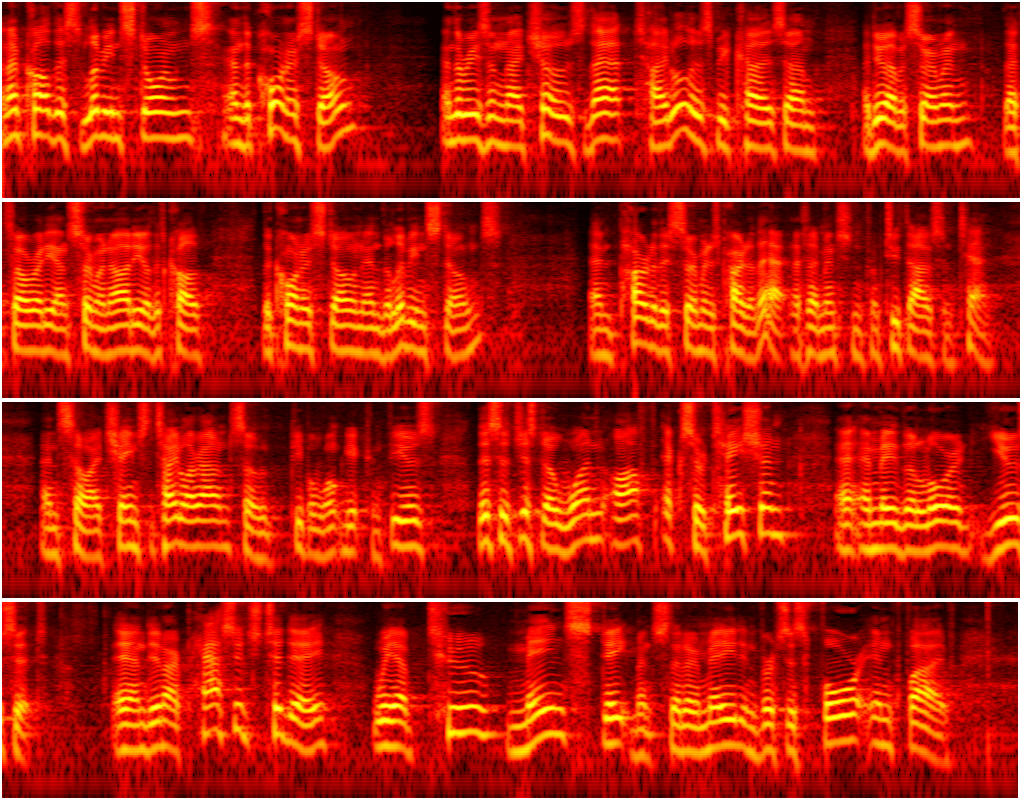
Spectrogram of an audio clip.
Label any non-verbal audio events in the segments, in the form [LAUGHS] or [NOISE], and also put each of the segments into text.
And I've called this Living Stones and the Cornerstone. And the reason I chose that title is because um, I do have a sermon that's already on sermon audio that's called The Cornerstone and the Living Stones. And part of this sermon is part of that, as I mentioned, from 2010. And so I changed the title around so people won't get confused. This is just a one off exhortation, and may the Lord use it. And in our passage today, we have two main statements that are made in verses 4 and 5.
